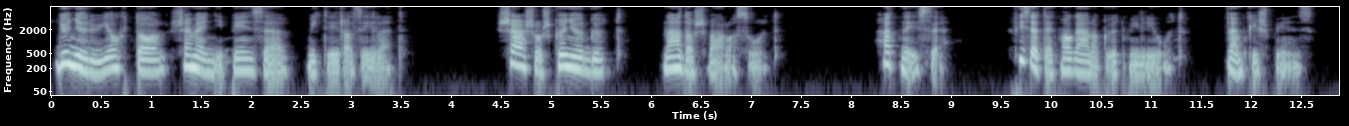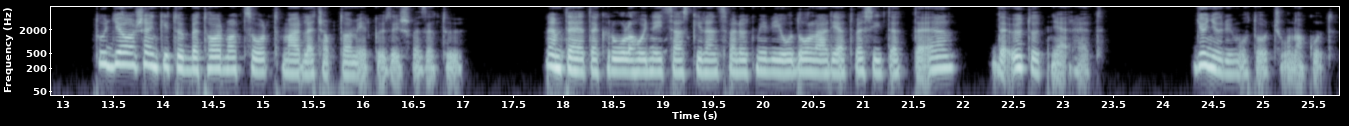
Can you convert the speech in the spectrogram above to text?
Gyönyörű jachttal, semennyi pénzzel, mit ér az élet. Sásos könyörgött, Nádas válaszolt. Hát nézze, fizetek magának öt milliót. Nem kis pénz. Tudja, senki többet harmadszort már lecsapta a mérkőzés vezető. Nem tehetek róla, hogy 495 millió dollárját veszítette el, de ötöt nyerhet. Gyönyörű motorcsónakot,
